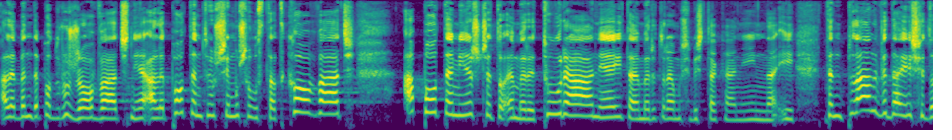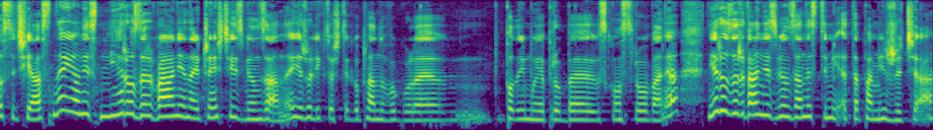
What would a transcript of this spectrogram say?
ale będę podróżować, nie? ale potem to już się muszę ustatkować, a potem jeszcze to emerytura, nie? I ta emerytura musi być taka, a nie inna. I ten plan wydaje się dosyć jasny i on jest nierozerwalnie najczęściej związany, jeżeli ktoś tego planu w ogóle mm, podejmuje próbę skonstruowania, nierozerwalnie związany z tymi etapami życia.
